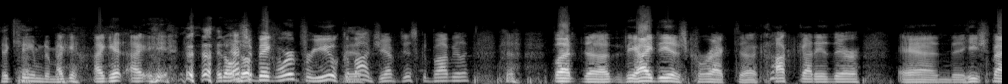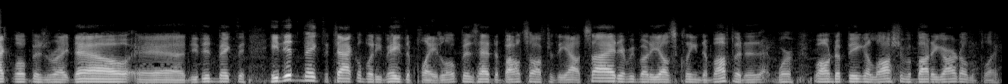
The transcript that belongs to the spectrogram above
it came uh, to me. I get. I get. I, I that's know. a big word for you. Come yeah. on, Jeff. Discombobulate. but uh, the idea is correct. Uh, Cox got in there and he smacked Lopez right now, and he didn't make the he didn't make the tackle, but he made the play. Lopez had to bounce off to the outside. Everybody else cleaned him up, and it wound up being a loss of about a yard on the play.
